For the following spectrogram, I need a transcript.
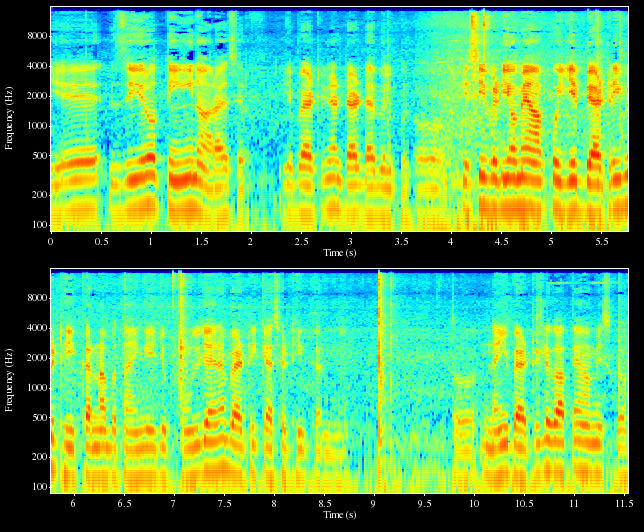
ये ज़ीरो तीन आ रहा है सिर्फ़। ये बैटरी ना डेड है बिल्कुल। तो किसी वीडियो में आपको ये बैटरी भी ठीक करना बताएँगे। जो फूल जाए ना बैटरी कैसे ठीक करनी है। तो नई बैटरी लगाते हैं हम इसको।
